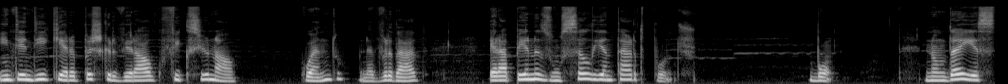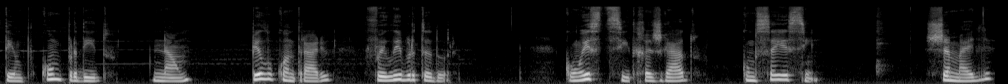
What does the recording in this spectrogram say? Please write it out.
entendi que era para escrever algo ficcional, quando, na verdade, era apenas um salientar de pontos. Bom, não dei esse tempo como perdido, não, pelo contrário, foi libertador. Com esse tecido rasgado, comecei assim. Chamei-lhe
